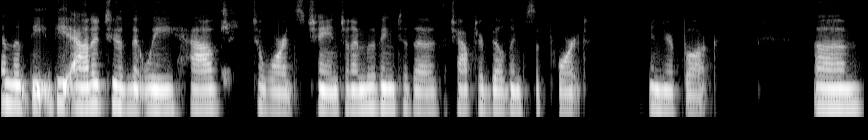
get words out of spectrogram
and the, the, the attitude that we have towards change. And I'm moving to the chapter building support in your book. Um,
